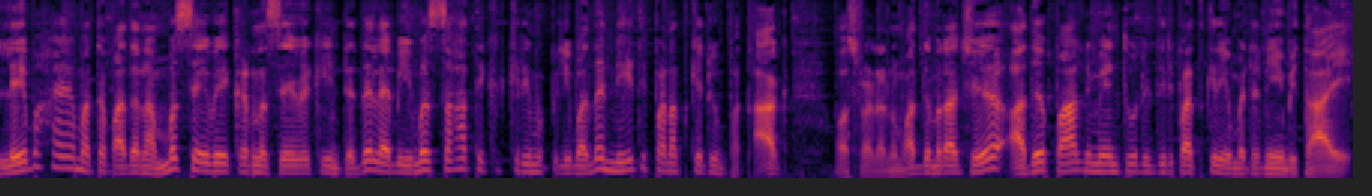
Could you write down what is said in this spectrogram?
ලේබහය මත පදනම්ම සේවය කරන සේවකින්ටද ලැබීම සහතික කිරීම පිළිබඳ නීති පනත් කෙටුම් පතාක් ඔස්ට්‍රලනු මධ්‍යමරජය අද පාර්ලිමේන්තුවට ඉදිරිපත් කිරීමට නියමිතයි.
